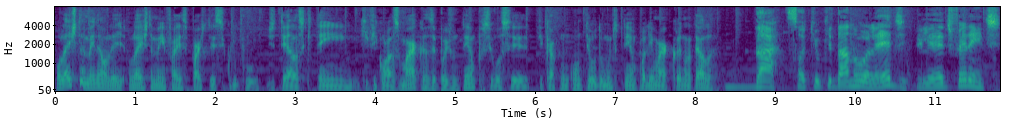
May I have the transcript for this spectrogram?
OLED também, né? OLED, OLED também faz parte desse grupo de telas que tem que ficam as marcas depois de um tempo, se você ficar com conteúdo muito tempo ali marcando a tela. Dá, só que o que dá no OLED, ele é diferente.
